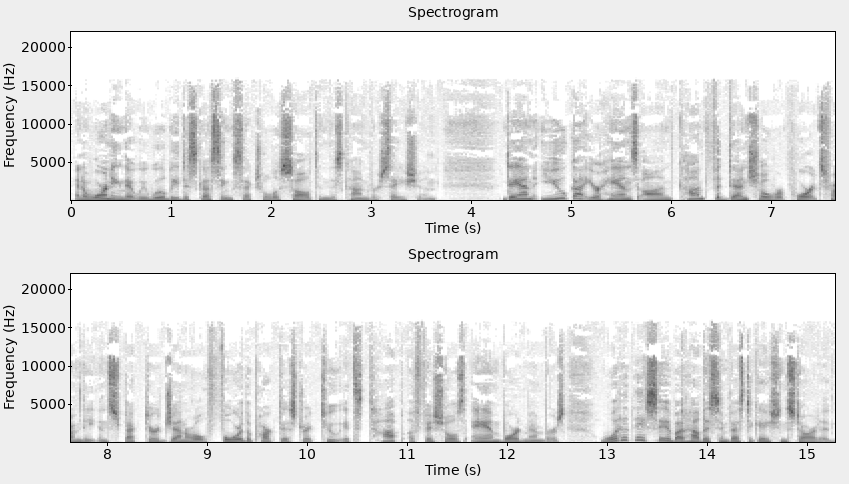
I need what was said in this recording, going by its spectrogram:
and a warning that we will be discussing sexual assault in this conversation. Dan, you got your hands on confidential reports from the Inspector General for the Park District to its top officials and board members. What do they say about how this investigation started?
